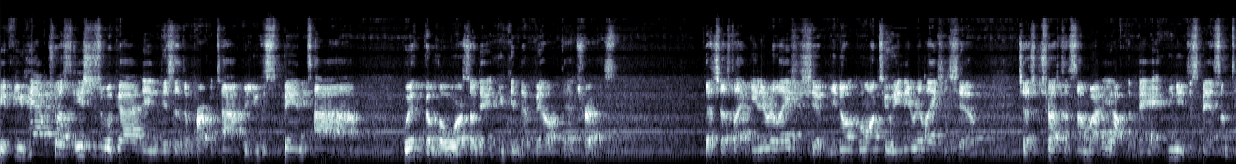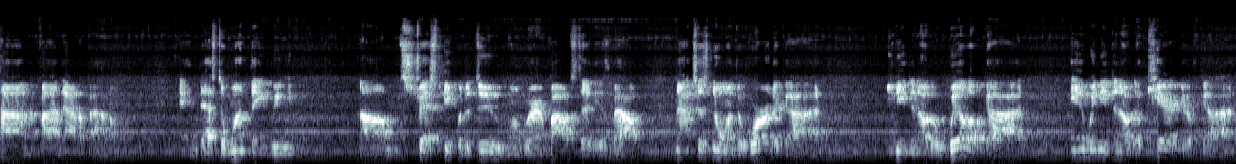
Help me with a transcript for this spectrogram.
if you have trust issues with God, then this is the perfect time for you to spend time with the Lord so that you can develop that trust. That's just like any relationship. You don't go into any relationship just trusting somebody off the bat. You need to spend some time to find out about them. And that's the one thing we um, stress people to do when we're in Bible study is about not just knowing the Word of God. You need to know the will of God, and we need to know the character of God.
